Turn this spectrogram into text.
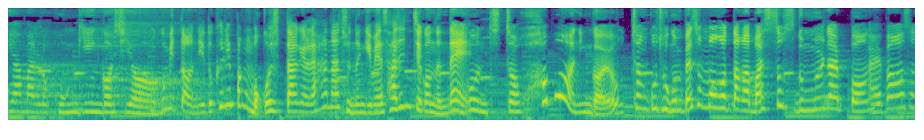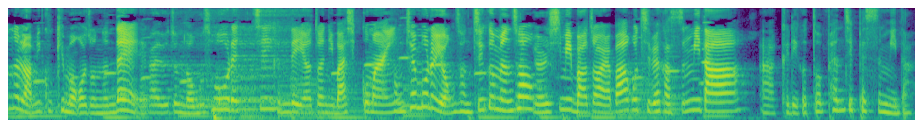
이야말로 공기인 것이요. 조금 있다 언니도 크림빵 먹고 싶다길래 하나 주는 김에 사진 찍었는데 이건 진짜 화보 아닌가요? 못 참고 조금 뺏어 먹었다가 맛있어서 눈물 날 뻔. 알바 와서는 라미 쿠키 먹어줬는데 내가 요즘 너무 소홀했지? 근데 여전히 맛있구만 정체모를 영상 찍으면서 열심히 마저 알바하고 집에 갔습니다 아 그리고 또 편집했습니다.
